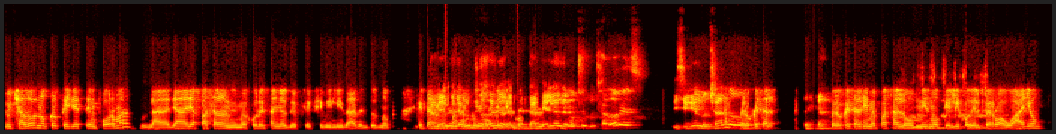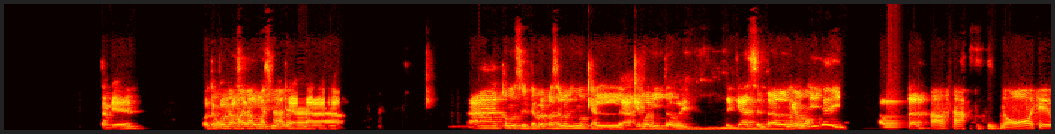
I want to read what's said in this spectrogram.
Luchador no creo que ya esté en forma, la, ya, ya pasaron mis mejores años de flexibilidad, entonces no... ¿qué también, el de muchos también el de muchos luchadores y siguen luchando. Pero qué tal, pero qué tal si me pasa lo mismo que el hijo del perro aguayo. También. O te una mala lo mismo Ah, ¿cómo se te puede pasar lo mismo que al, a qué bonito, güey? Te quedas sentado en una orilla y a volar. Ajá. No, ese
